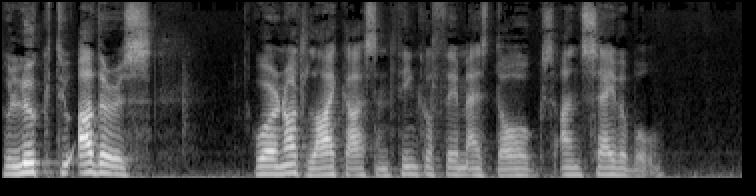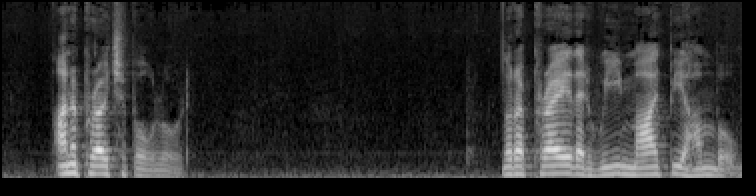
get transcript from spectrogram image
who look to others who are not like us and think of them as dogs, unsavable, unapproachable, Lord. Lord, I pray that we might be humble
